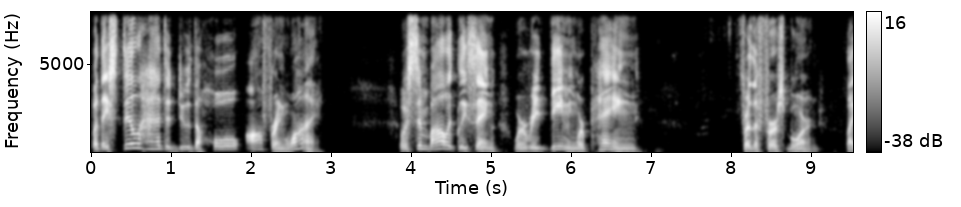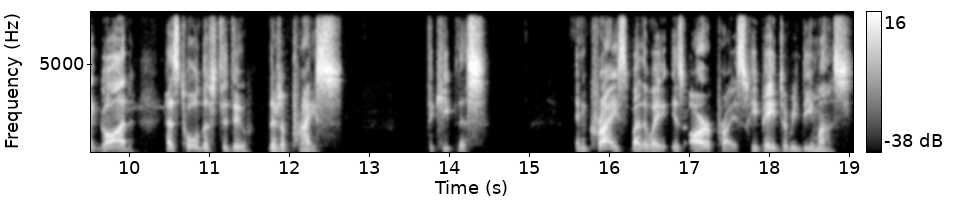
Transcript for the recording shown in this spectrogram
but they still had to do the whole offering. Why? It was symbolically saying we're redeeming, we're paying for the firstborn, like God has told us to do. There's a price to keep this. And Christ, by the way, is our price. He paid to redeem us.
